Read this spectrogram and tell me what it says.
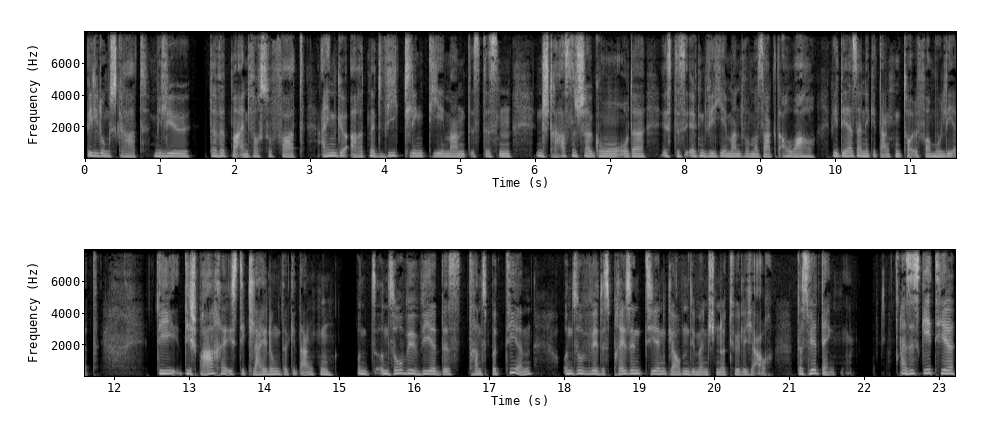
Bildungsgrad, Milieu, da wird man einfach sofort eingeordnet, wie klingt jemand, ist das ein, ein Straßenjargon oder ist das irgendwie jemand, wo man sagt, oh wow, wie der seine Gedanken toll formuliert. Die, die Sprache ist die Kleidung der Gedanken und, und so wie wir das transportieren und so wie wir das präsentieren, glauben die Menschen natürlich auch, dass wir denken. Also es geht hier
